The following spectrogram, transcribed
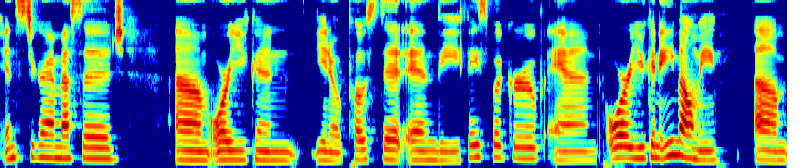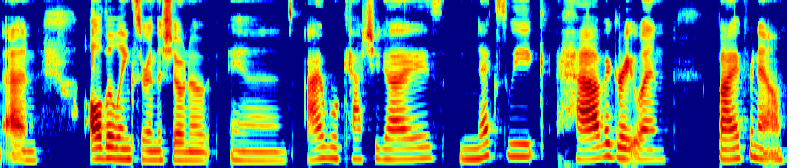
instagram message um, or you can you know post it in the facebook group and or you can email me um, and all the links are in the show note. And i will catch you guys next week. Have a great one. Bye for now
